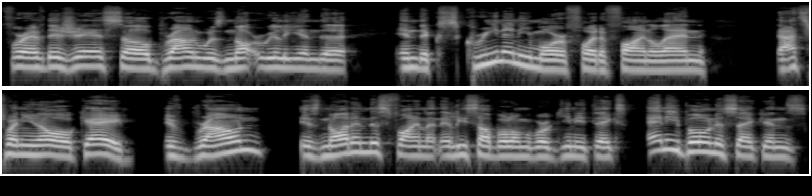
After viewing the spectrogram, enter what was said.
for FDJ, so Brown was not really in the in the screen anymore for the final, and that's when you know, okay, if Brown is not in this final and Elisa Longo Borghini takes any bonus seconds,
